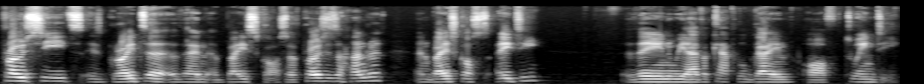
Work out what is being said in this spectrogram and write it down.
proceeds is greater than a base cost. So if proceeds is 100 and base cost is 80, then we have a capital gain of 20.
